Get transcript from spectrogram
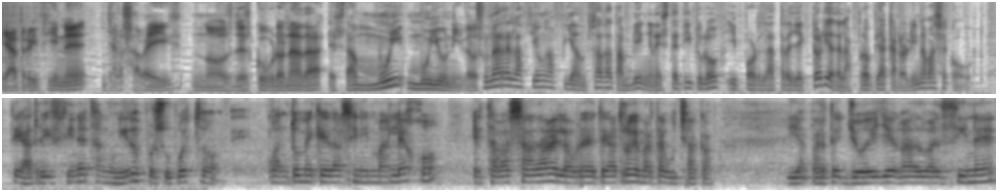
Teatro y cine, ya lo sabéis, no os descubro nada, están muy, muy unidos. Una relación afianzada también en este título y por la trayectoria de la propia Carolina Basecourt. Teatro y cine están unidos, por supuesto. Cuánto me queda sin ir más lejos está basada en la obra de teatro de Marta Buchaca. Y aparte, yo he llegado al cine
